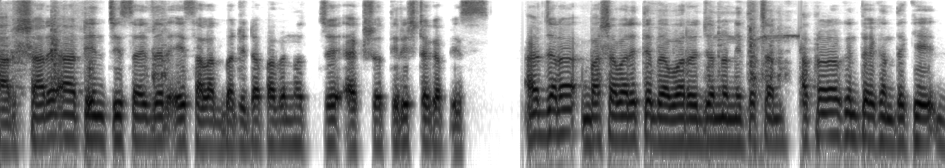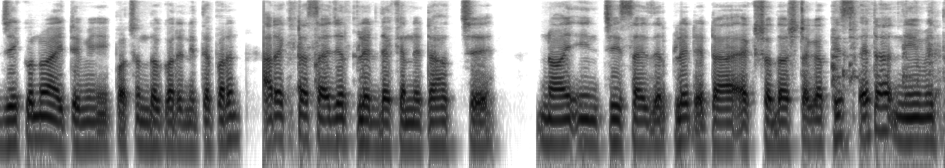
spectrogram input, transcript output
আর সাড়ে আট ইঞ্চি সাইজের এই সালাদ বাটিটা পাবেন হচ্ছে একশো তিরিশ টাকা পিস আর যারা বাসা বাড়িতে ব্যবহারের জন্য নিতে চান, আপনারাও কিন্তু এখান থেকে যে কোনো আইটেমই পছন্দ করে নিতে পারেন। আরেকটা সাইজের প্লেট দেখেন, এটা হচ্ছে নয় ইঞ্চি সাইজের প্লেট এটা একশো দশ টাকা পিস এটা নিয়মিত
